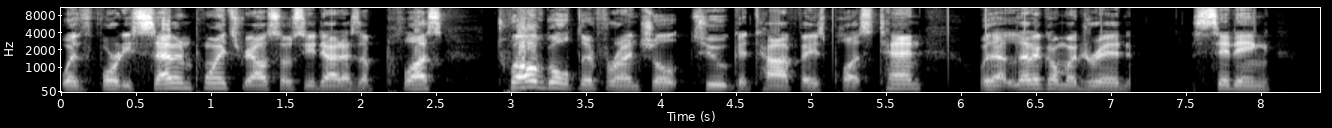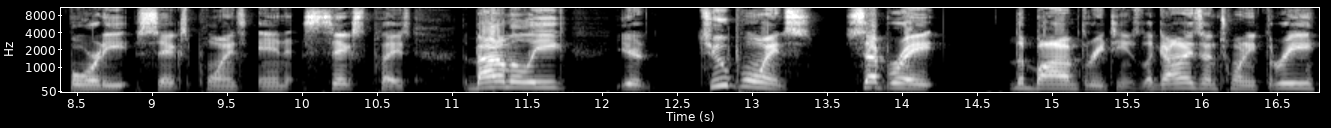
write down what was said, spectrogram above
with 47 points. Real Sociedad has a plus 12 goal differential to Getafe's plus 10, with Atletico Madrid sitting 46 points in sixth place. The bottom of the league, you're two points separate the bottom three teams. Leganes on 23,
